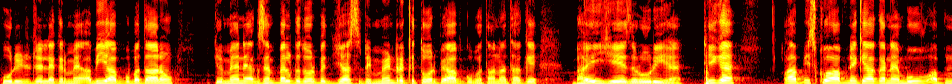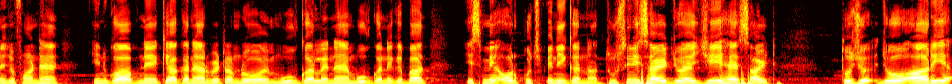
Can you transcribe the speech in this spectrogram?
पूरी डिटेल लेकर मैं अभी आपको बता रहा हूँ। कि मैंने एग्ज़ाम्पल के तौर पे जस्ट रिमाइंडर के तौर पे आपको बताना था कि भाई ये ज़रूरी है, ठीक है? आप इसको आपने क्या करना है? मूव अपने जो फंड हैं, इनको आपने क्या करना है? आर्बिट्रम रो में मूव कर लेना है। मूव करने के बाद इसमें और कुछ भी नहीं करना। दूसरी साइड जो है, ये है साइट तो जो जो आ रही है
